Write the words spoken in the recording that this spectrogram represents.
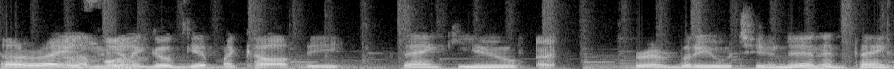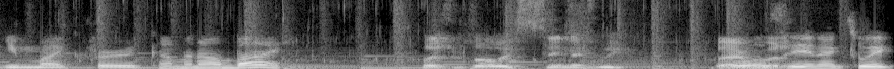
All right, I'm gonna go get my coffee. Thank you All for everybody who tuned in, and thank you, Mike, for coming on by. Pleasure as always. See you next week. Bye, we'll everybody. see you next week.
